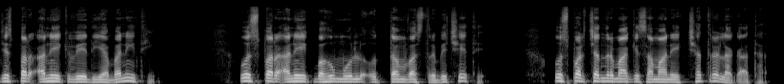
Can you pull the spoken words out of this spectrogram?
जिस पर अनेक वेदियाँ बनी थीं। उस पर अनेक बहुमूल्य उत्तम वस्त्र बिछे थे। उस पर चंद्रमा के समान एक छत्र लगा था।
